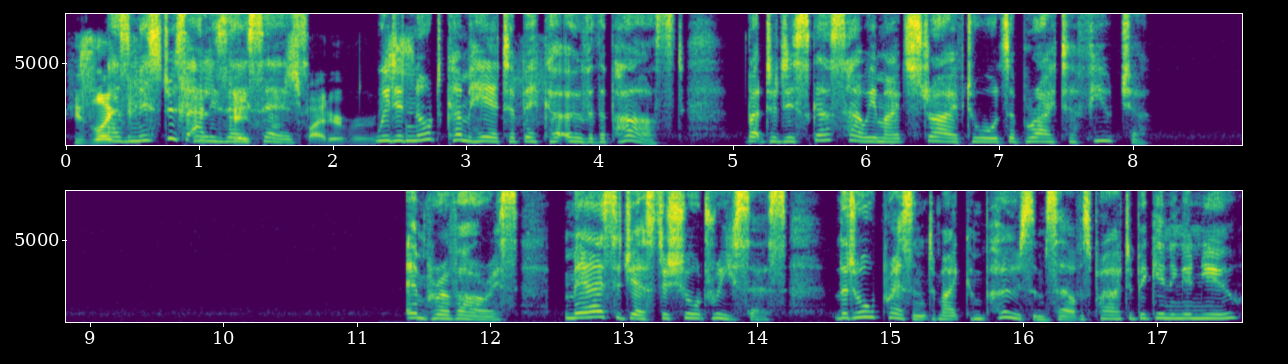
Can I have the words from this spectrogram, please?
He's like As Mistress Alisaie says, we did not come here to bicker over the past, but to discuss how we might strive towards a brighter future. Emperor Varis, may I suggest a short recess, that all present might compose themselves prior to beginning anew?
